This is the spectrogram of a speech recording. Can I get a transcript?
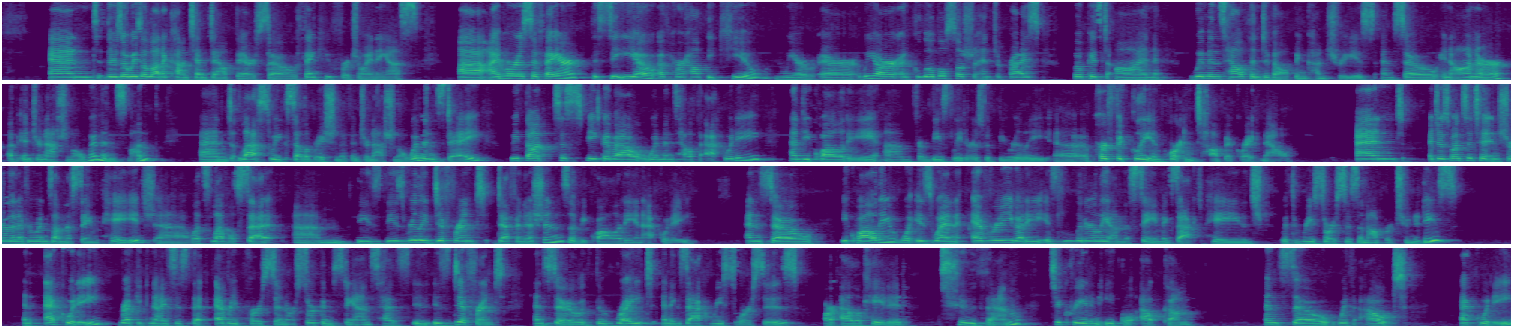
and there's always a lot of content out there. So thank you for joining us. Uh, I'm Marissa Fayer, the CEO of Her Health EQ. We are, are, we are a global social enterprise focused on women's health in developing countries. And so in honor of International Women's Month and last week's celebration of International Women's Day, we thought to speak about women's health equity and equality um, from these leaders would be really a perfectly important topic right now. And I just wanted to ensure that everyone's on the same page. Uh, let's level set um, these, these really different definitions of equality and equity. And so equality is when everybody is literally on the same exact page with resources and opportunities. And equity recognizes that every person or circumstance has is, is different. And so the right and exact resources are allocated to them to create an equal outcome. And so without equity,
